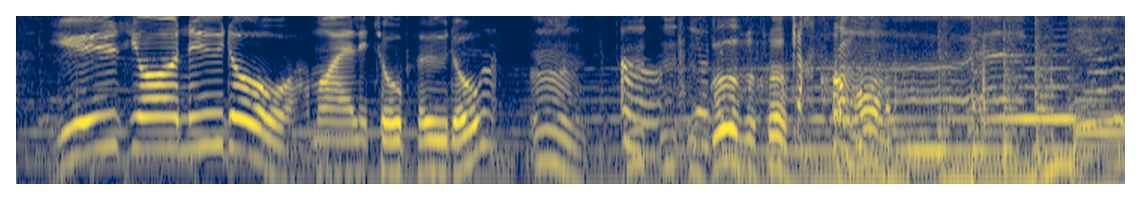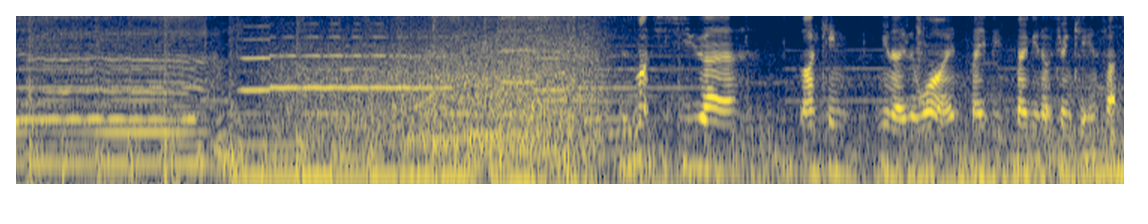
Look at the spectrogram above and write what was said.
Use your noodle, my little poodle. Mm. Oh, you're Come disgusting. on. As much as you uh, liking, you know, the wine, maybe maybe not drink it in such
